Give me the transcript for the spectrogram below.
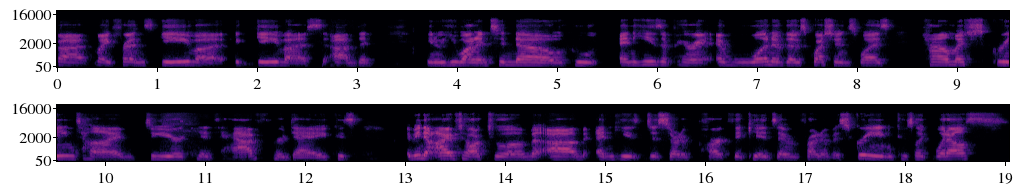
uh, my friends gave uh, gave us um, that you know he wanted to know who and he's a parent and one of those questions was how much screen time do your kids have per day because I mean, I've talked to him, um, and he's just sort of parked the kids in front of a screen because, like, what else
